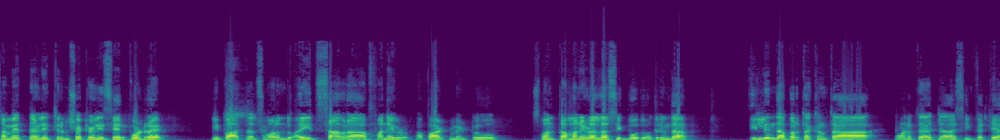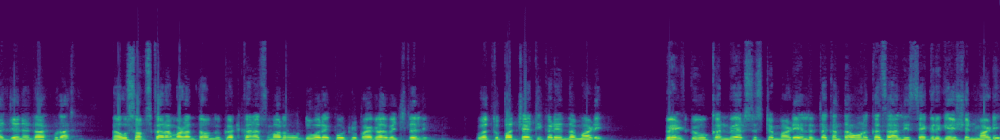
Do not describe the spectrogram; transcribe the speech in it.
ಸಮೇತನಹಳ್ಳಿ ತ್ರಿಮಶೆಟ್ಟಹಳ್ಳಿ ಸೇರ್ಕೊಂಡ್ರೆ ಈ ಭಾಗದಲ್ಲಿ ಸುಮಾರು ಒಂದು ಐದ್ ಸಾವಿರ ಮನೆಗಳು ಅಪಾರ್ಟ್ಮೆಂಟು ಸ್ವಂತ ಮನೆಗಳೆಲ್ಲ ಸಿಗ್ಬೋದು. ಅದರಿಂದ ಇಲ್ಲಿಂದ ಬರ್ತಕ್ಕಂತ ಒಣತ್ಯಾಜ್ಯ ಹಸಿ ತ್ಯಾಜ್ಯನೆಲ್ಲ ಕೂಡ ನಾವು ಸಂಸ್ಕಾರ ಮಾಡಂತ ಒಂದು ಘಟಕನ ಸುಮಾರು ಒಂದೂವರೆ ಕೋಟಿ ರೂಪಾಯಿಗಳ ವೆಚ್ಚದಲ್ಲಿ ಇವತ್ತು ಪಂಚಾಯತಿ ಕಡೆಯಿಂದ ಮಾಡಿ, ಬೆಲ್ಟ್ ಕನ್ವೇಯರ್ ಸಿಸ್ಟಮ್ ಮಾಡಿ, ಅಲ್ಲಿರ್ತಕ್ಕಂಥ ಒಣಕಸ ಅಲ್ಲಿ ಸೆಗ್ರಿಗೇಷನ್ ಮಾಡಿ,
